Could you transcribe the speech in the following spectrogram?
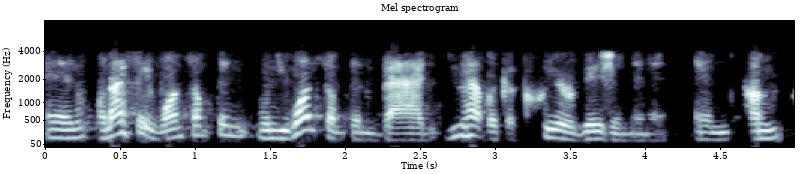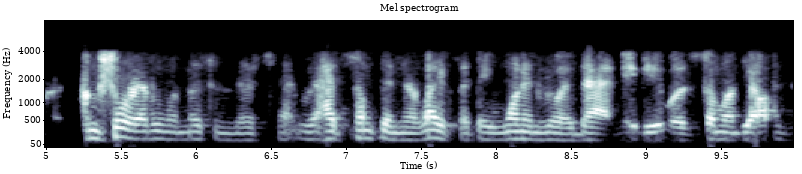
And when I say want something, when you want something bad, you have like a clear vision in it. And I'm I'm sure everyone listening to this had had something in their life that they wanted really bad. Maybe it was someone of the opposite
